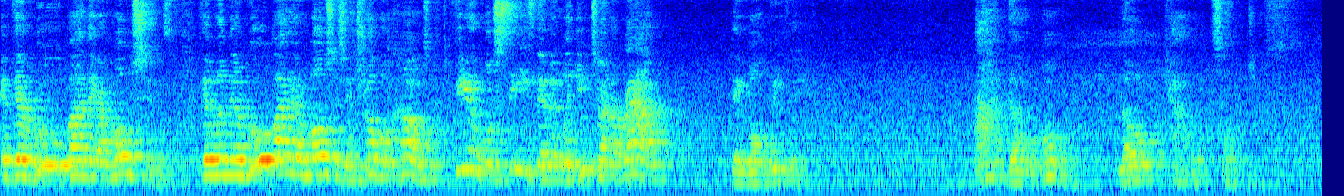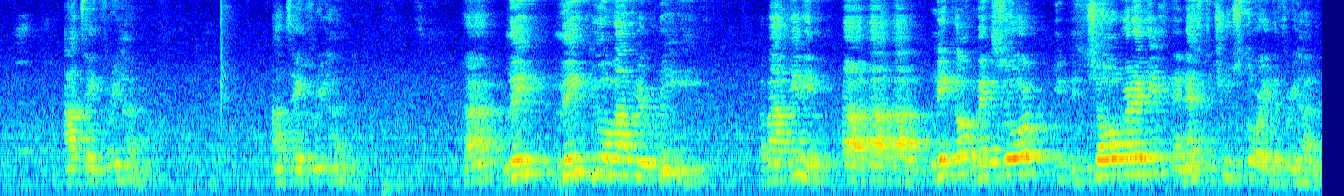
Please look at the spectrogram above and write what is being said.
if they're ruled by their emotions, then when they're ruled by their emotions and trouble comes, fear will seize them, and when you turn around, they won't be there. I don't want no coward soldiers. I'll take 300. I'll take 300. Huh? Lee, Lee, you about to read about Gideon. Uh, uh, uh, Nico, make sure you, you show them where they get, and that's the true story of the 300.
